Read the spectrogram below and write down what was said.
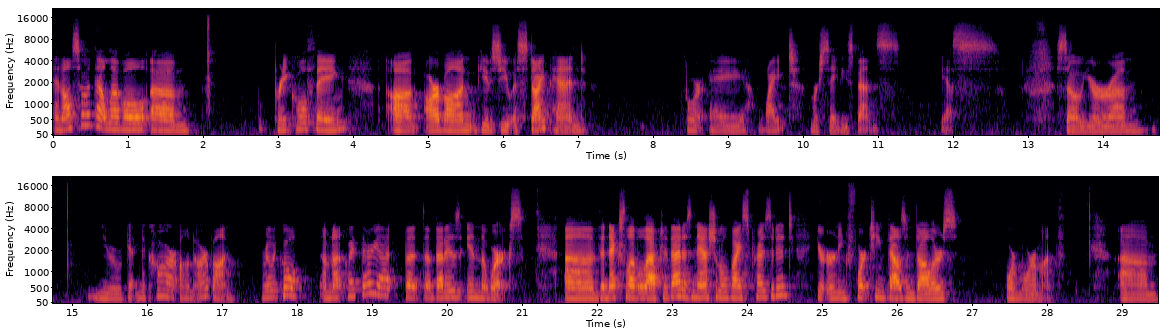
And also at that level, um, pretty cool thing, uh, Arbonne gives you a stipend for a white Mercedes Benz. Yes. So you're um, you're getting a car on Arbonne. Really cool. I'm not quite there yet, but uh, that is in the works. Uh, the next level after that is national vice president. You're earning $14,000 or more a month. Um,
